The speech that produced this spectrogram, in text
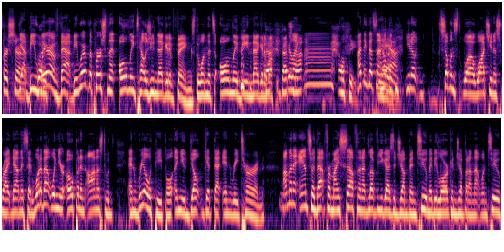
For sure. Yeah, beware Like- of that. Beware of the person that only tells you negative things. The one that's only being negative. That, that's You're like, not "Mm, healthy. I think that's not Yeah. healthy. You know, someone's uh, watching us right now, and they said, "What about when you're open and honest with and real with people, and you don't get that in return?" I'm going to answer that for myself, and then I'd love for you guys to jump in too. Maybe Laura can jump in on that one too.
